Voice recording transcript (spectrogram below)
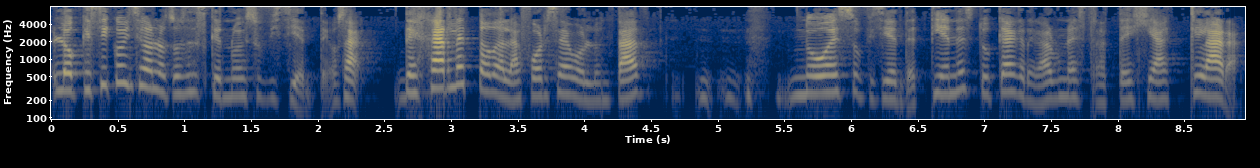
lo que sí coinciden los dos es que no es suficiente. O sea, dejarle toda la fuerza de voluntad no es suficiente. Tienes tú que agregar una estrategia clara.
